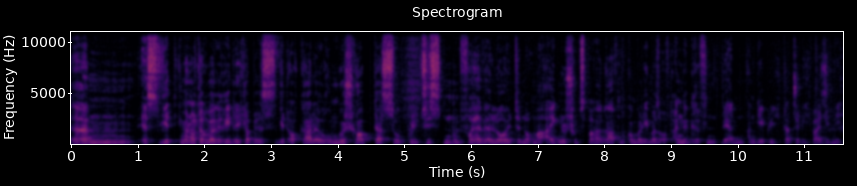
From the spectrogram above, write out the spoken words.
ähm, es wird immer noch darüber geredet, ich glaube, es wird auch gerade rumgeschraubt, dass so Polizisten und Feuerwehrleute nochmal eigene Schutzparagraphen bekommen, weil die immer so oft angegriffen werden. Angeblich, tatsächlich, weiß ich nicht.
